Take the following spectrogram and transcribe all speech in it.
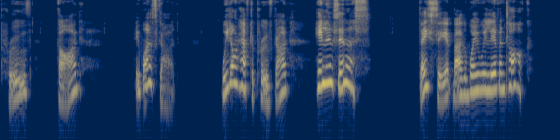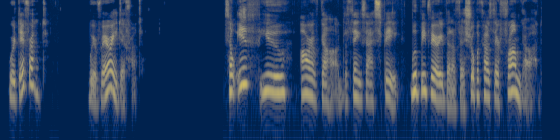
prove God, He was God. We don't have to prove God, He lives in us. They see it by the way we live and talk. We're different. We're very different. So if you are of God, the things I speak will be very beneficial because they're from God,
